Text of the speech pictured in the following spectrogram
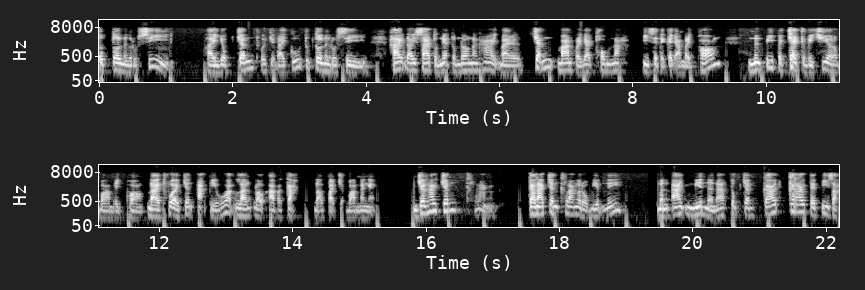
ទប់ទល់នឹងរុស្ស៊ីហើយយកចិនធ្វើជាដៃគូទប់ទល់នឹងរុស្ស៊ីហើយដោយសារទំនាក់ទំនងនឹងហើយបែរចិនបានប្រយោជន៍ធំណាស់ពីសេដ្ឋកិច្ចអាមេរិកផងនិងពីបច្ចេកវិទ្យារបស់អាមេរិកផងដែលធ្វើឲ្យចិនអភិវឌ្ឍឡើងដល់អវកាសដល់បច្ចុប្បន្នហ្នឹងឯងអញ្ចឹងហើយចិនខ្លាំងកាលណាចិនខ្លាំងរបៀបនេះมันអាចមាននរណាទប់ចិនកើតក្រៅតែពីសហ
